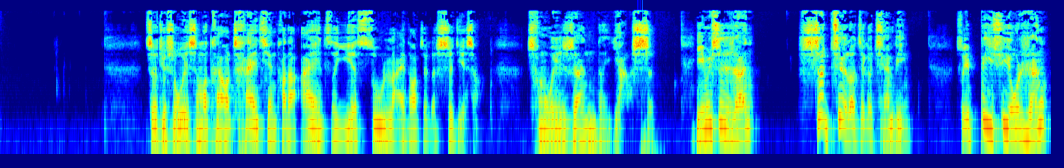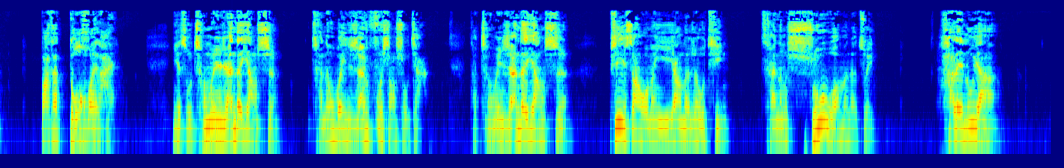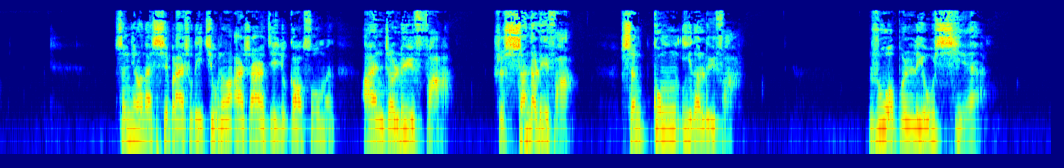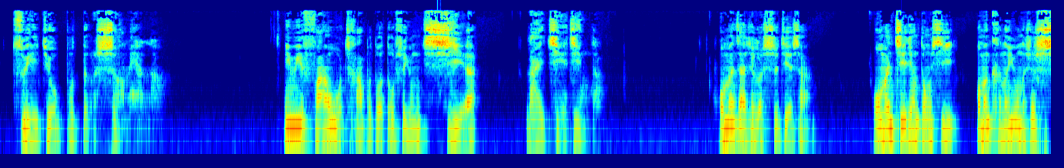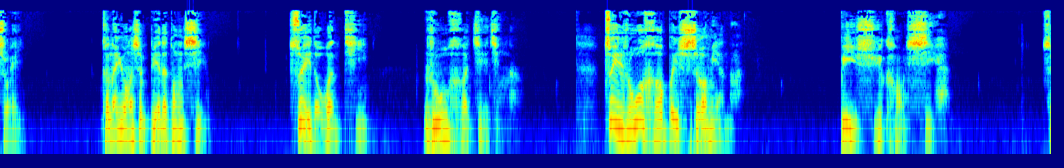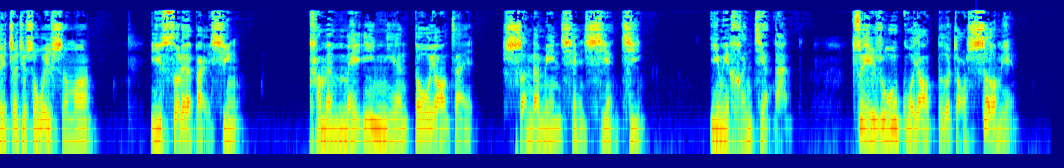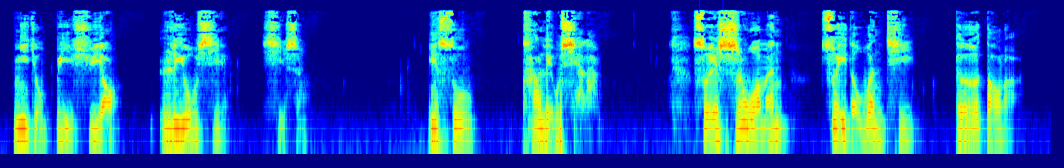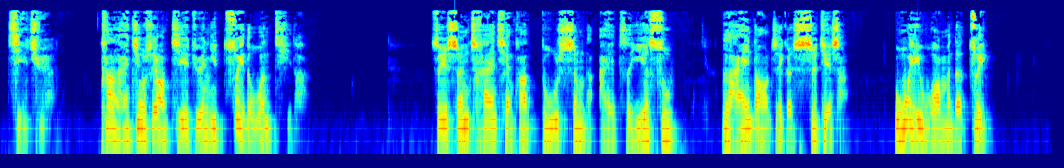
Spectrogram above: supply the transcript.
这就是为什么他要差遣他的爱子耶稣来到这个世界上，成为人的样式，因为是人失去了这个权柄，所以必须有人把它夺回来。耶稣成为人的样式，才能为人付上赎价；他成为人的样式，披上我们一样的肉体，才能赎我们的罪。哈利路亚！圣经中在希伯来书第九章二十二节就告诉我们：按着律法是神的律法，神公义的律法。若不流血，罪就不得赦免了。因为凡物差不多都是用血来洁净的。我们在这个世界上，我们洁净东西，我们可能用的是水，可能用的是别的东西。罪的问题如何洁净呢？罪如何被赦免呢？必须靠血。所以这就是为什么以色列百姓。他们每一年都要在神的面前献祭，因为很简单，罪如果要得着赦免，你就必须要流血牺牲。耶稣他流血了，所以使我们罪的问题得到了解决。他来就是要解决你罪的问题的。所以，神差遣他独生的儿子耶稣来到这个世界上，为我们的罪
